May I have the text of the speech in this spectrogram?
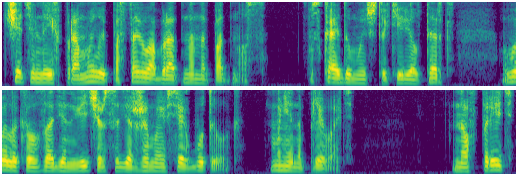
тщательно их промыл и поставил обратно на поднос. Пускай думают, что Кирилл Терц вылокал за один вечер содержимое всех бутылок. Мне наплевать. Но впредь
